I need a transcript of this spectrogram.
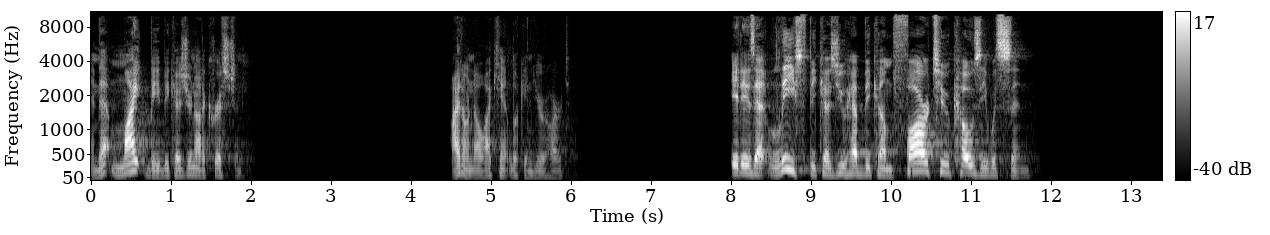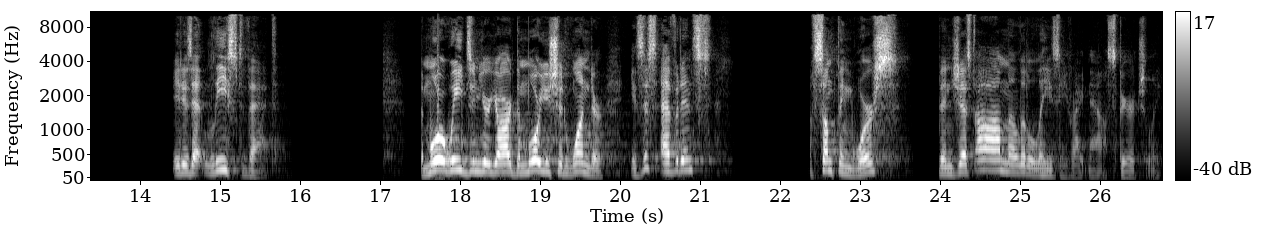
And that might be because you're not a Christian. I don't know. I can't look into your heart it is at least because you have become far too cozy with sin. It is at least that. The more weeds in your yard, the more you should wonder is this evidence of something worse than just, oh, I'm a little lazy right now spiritually?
